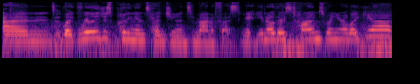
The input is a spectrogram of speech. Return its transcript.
and like really just putting intention into manifesting it. You know, there's times when you're like, yeah,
